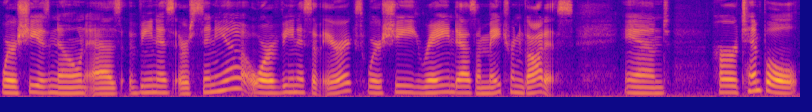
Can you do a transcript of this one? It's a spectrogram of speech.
where she is known as Venus Erycina or Venus of Eryx, where she reigned as a matron goddess. And her temple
